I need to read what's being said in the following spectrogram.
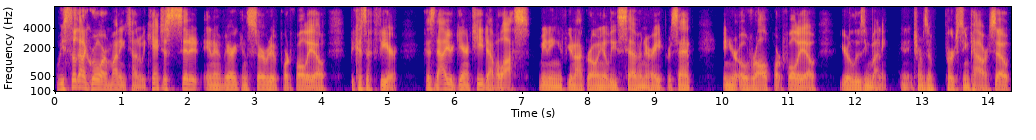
we still got to grow our money, Tony. We can't just sit it in a very conservative portfolio because of fear. Because now you're guaranteed to have a loss. Meaning, if you're not growing at least seven or eight percent in your overall portfolio, you're losing money in terms of purchasing power. So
